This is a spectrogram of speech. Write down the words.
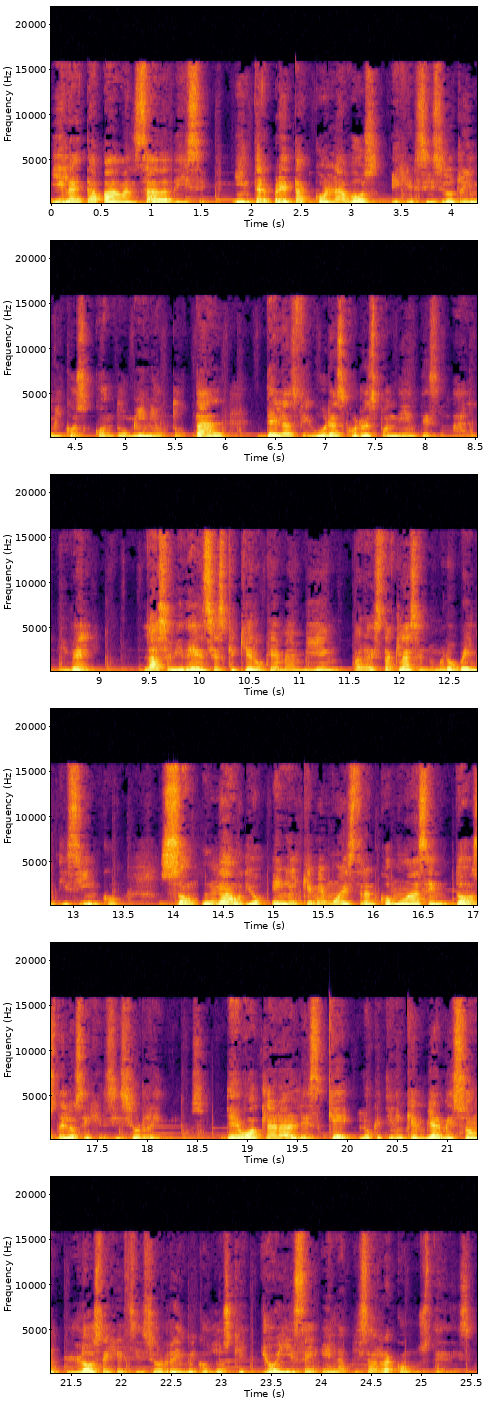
Y la etapa avanzada dice, interpreta con la voz ejercicios rítmicos con dominio total de las figuras correspondientes al nivel. Las evidencias que quiero que me envíen para esta clase número 25 son un audio en el que me muestran cómo hacen dos de los ejercicios rítmicos. Debo aclararles que lo que tienen que enviarme son los ejercicios rítmicos, los que yo hice en la pizarra con ustedes.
